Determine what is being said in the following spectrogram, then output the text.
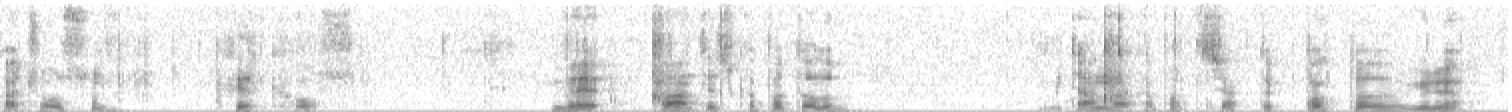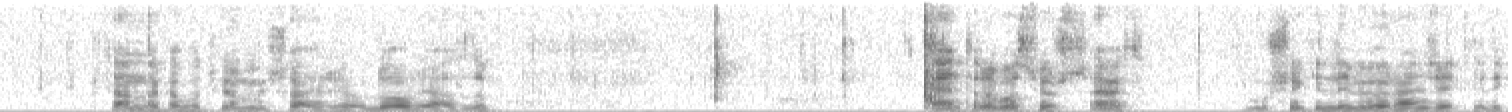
kaç olsun? 40 olsun. Ve parantez kapatalım. Bir tane daha kapatacaktık. Nokta virgülü. Bir tane daha kapatıyor muyuz? Hayır yok doğru yazdım. Enter'a basıyoruz. Evet. Bu şekilde bir öğrenci ekledik.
